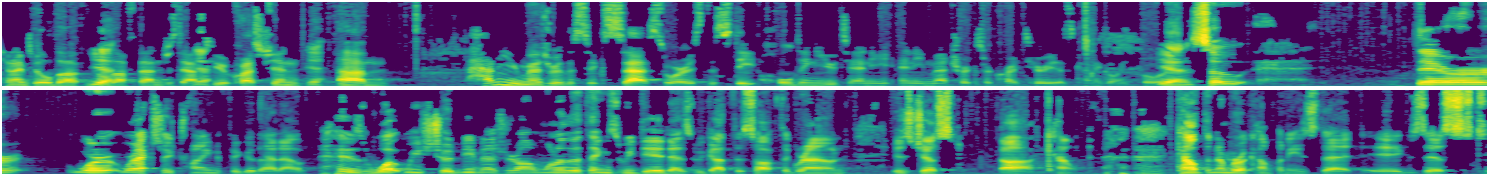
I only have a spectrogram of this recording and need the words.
Can I build up, build Yeah. off that and just ask Yeah. you a question? Yeah. Um, how do you measure the success, or is the state holding you to any any metrics or criteria kind of going forward? Yeah, so there, we're, we're actually trying to figure that out, is what we should be measured on. One of the things we did as we got this off the ground is just uh, count. count the number of companies that exist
